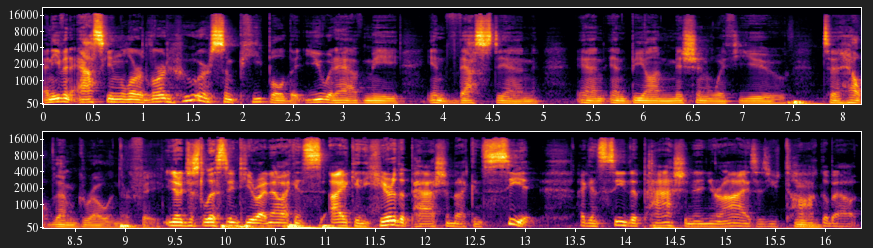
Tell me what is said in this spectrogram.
and even asking the Lord, Lord, who are some people that you would have me invest in and, and be on mission with you to help them grow in their faith? You know, just listening to you right now, I can I can hear the passion, but I can see it. I can see the passion in your eyes as you talk mm. about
